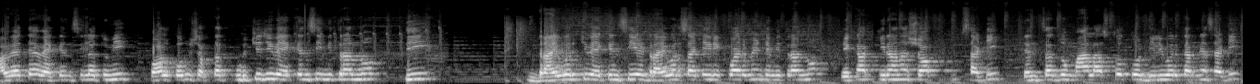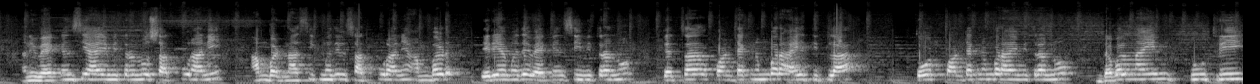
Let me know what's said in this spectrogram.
हव्या त्या वॅकन्सीला तुम्ही कॉल करू शकतात. पुढची जी वॅकन्सी मित्रांनो ती ड्रायव्हरची वॅकन्सी आहे. ड्रायव्हरसाठी रिक्वायरमेंट आहे मित्रांनो. एका किराणा शॉपसाठी त्यांचा जो माल असतो तो डिलिव्हर करण्यासाठी. आणि वॅकन्सी आहे मित्रांनो सातपूर आणि आंबड नाशिकमधील सातपूर आणि आंबड एरियामध्ये वॅकन्सी मित्रांनो. त्याचा कॉन्टॅक्ट नंबर आहे तिथला. तो कॉन्टॅक्ट नंबर आहे मित्रांनो. Double nine two three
